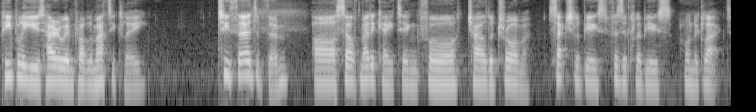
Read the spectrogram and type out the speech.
People who use heroin problematically, two thirds of them are self medicating for childhood trauma, sexual abuse, physical abuse, or neglect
